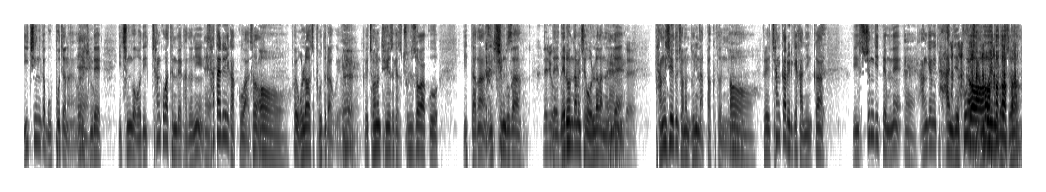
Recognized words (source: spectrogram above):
2층이니까 못 보잖아요. 네. 근데 이 친구가 어디 창고 같은 데 가더니 네. 사다리를 갖고 와서 어. 거기 올라가서 보더라고요. 네. 그래서 저는 뒤에서 계속 줄 서갖고 있다가 이 친구가 내려 네, 내려온 다음에 제가 올라갔는데 네. 당시에도 저는 눈이 나빴거든요. 어. 그래서 창가로 이렇게 가니까 이 수증기 때문에 네. 안경이 다 이제 뿌여서 안 어. 보이는 거죠.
